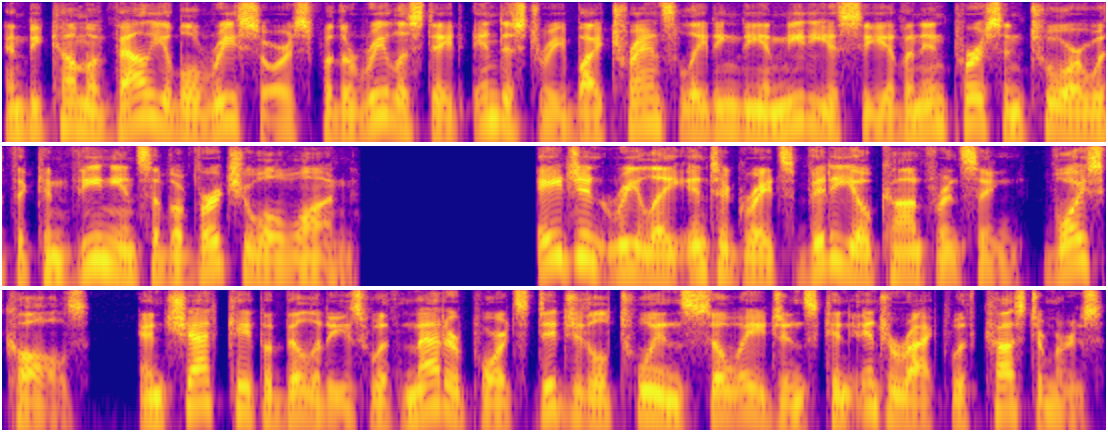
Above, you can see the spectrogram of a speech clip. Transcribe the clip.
and become a valuable resource for the real estate industry by translating the immediacy of an in person tour with the convenience of a virtual one. Agent Relay integrates video conferencing, voice calls, and chat capabilities with Matterport's digital twins so agents can interact with customers,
